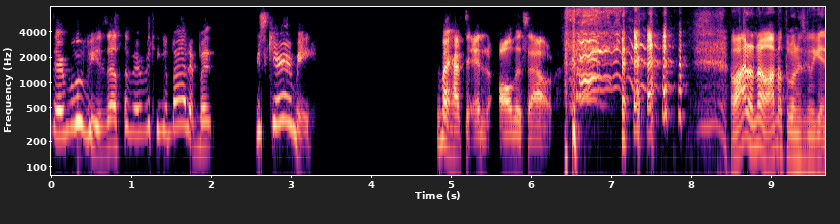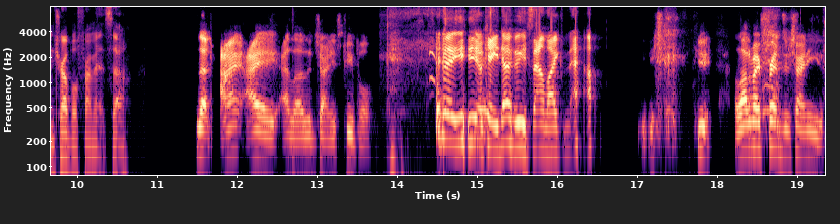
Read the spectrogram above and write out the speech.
their movies. I love everything about it, but you're scaring me. We might have to edit all this out. well, I don't know. I'm not the one who's gonna get in trouble from it. So. Look, I I, I love the Chinese people. okay, you know who you sound like now. a lot of my friends are Chinese.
